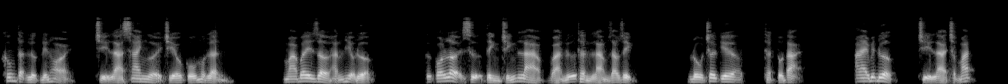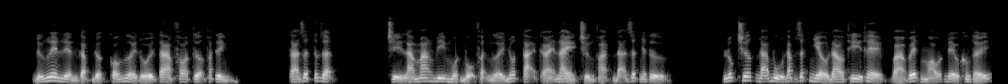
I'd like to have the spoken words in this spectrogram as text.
không tận lực đến hỏi, chỉ là sai người chiếu cố một lần. Mà bây giờ hắn hiểu được, cứ có lợi sự tình chính là và nữ thần làm giao dịch. Đồ chơi kia, thật tồn tại. Ai biết được, chỉ là chợp mắt. Đứng lên liền gặp được có người đối ta pho tượng phát tỉnh ta rất tức giận. Chỉ là mang đi một bộ phận người nhốt tại cái này trừng phạt đã rất nhân tử lúc trước đã bù đắp rất nhiều đao thi thể và vết máu đều không thấy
